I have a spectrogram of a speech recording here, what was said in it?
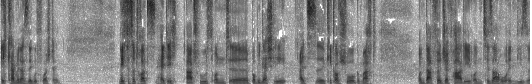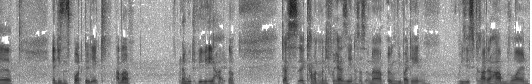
Ich kann mir das sehr gut vorstellen. Nichtsdestotrotz hätte ich R-Truth und äh, Bobby Lashley als äh, Kickoff-Show gemacht und dafür Jeff Hardy und Cesaro in diese in diesen Spot gelegt. Aber na gut, WWE halt, ne? Das äh, kann man immer nicht vorhersehen. Das ist immer irgendwie bei denen, wie sie es gerade haben wollen.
